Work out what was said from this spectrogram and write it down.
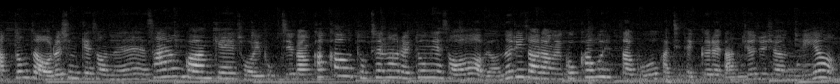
박정자 어르신께서는 사연과 함께 저희 복지관 카카오톡 채널을 통해서 며느리 자랑을 꼭 하고 싶다고 같이 댓글을 남겨주셨는데요.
